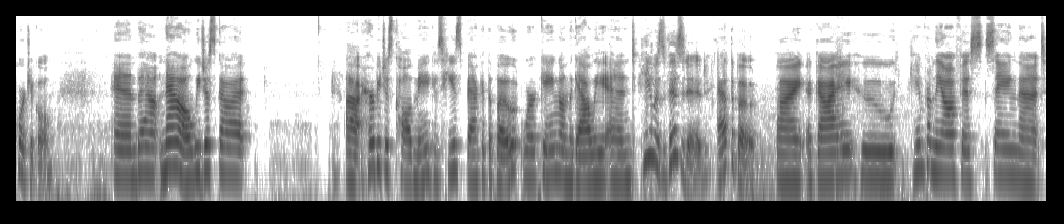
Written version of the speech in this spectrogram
Portugal. And that, now we just got uh, Herby just called me because he's back at the boat working on the galley, and he was visited at the boat by a guy who came from the office saying that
